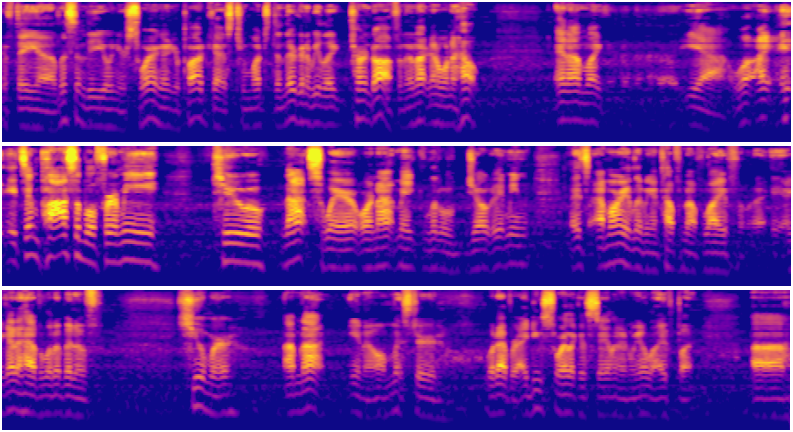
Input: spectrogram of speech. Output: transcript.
if they uh, listen to you and you're swearing on your podcast too much, then they're going to be like turned off and they're not going to want to help. And I'm like, yeah. Well, I, it's impossible for me to not swear or not make little jokes. I mean, I'm already living a tough enough life. I, I got to have a little bit of humor. I'm not, you know, Mister whatever. I do swear like a sailor in real life, but uh,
